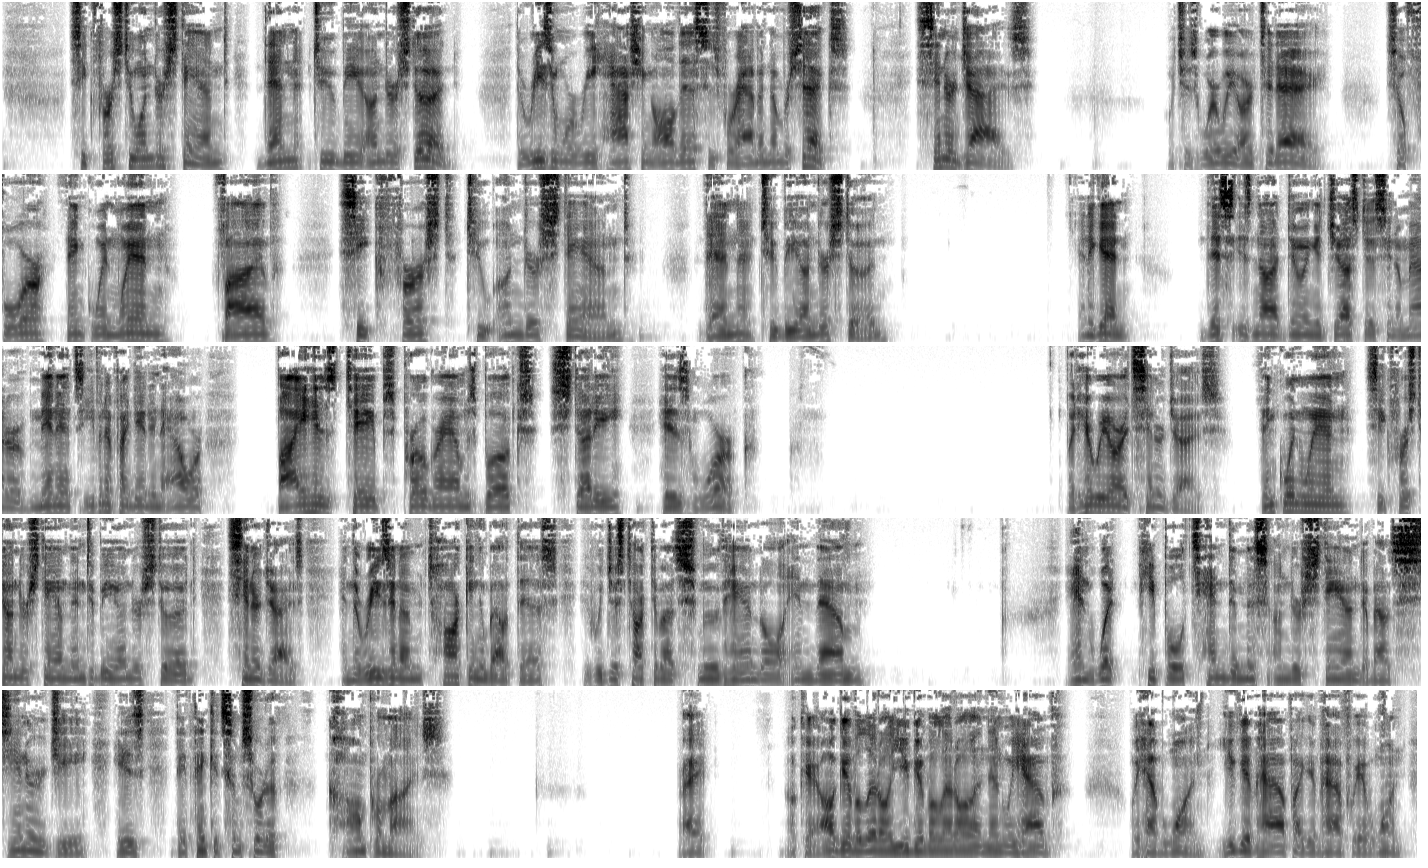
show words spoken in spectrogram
Seek first to understand, then to be understood. The reason we're rehashing all this is for habit number six. Synergize which is where we are today. So four, think win-win. Five, seek first to understand, then to be understood. And again, this is not doing it justice in a matter of minutes. Even if I did an hour, buy his tapes, programs, books, study his work. But here we are at Synergize. Think win-win, seek first to understand, then to be understood, synergize. And the reason I'm talking about this is we just talked about smooth handle and them and what people tend to misunderstand about synergy is they think it's some sort of compromise. Right? Okay, I'll give a little, you give a little, and then we have we have one. You give half, I give half, we have one.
